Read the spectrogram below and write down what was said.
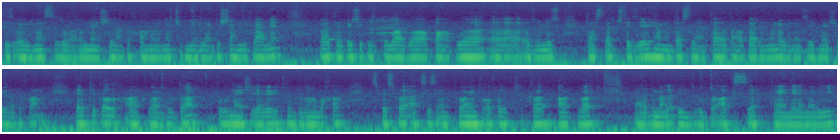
siz öyrənəsiniz onların nə işə yaradıqlarını nə kimi yerlərdə işləndiklərini və təbii ki, biz bunlarla bağlı özümüz dərslər keçəcəyik. Həmin dərslərdə daha dərindən öyrənəcəyik nə işə yaradıqlarını. Elliptical arc var burada. Bu nə işə yarayır? İlk buna baxaq. Specify axis endpoint of elliptical arc var. Ə, deməli, birinci burada aksisi təyin eləməliyik.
